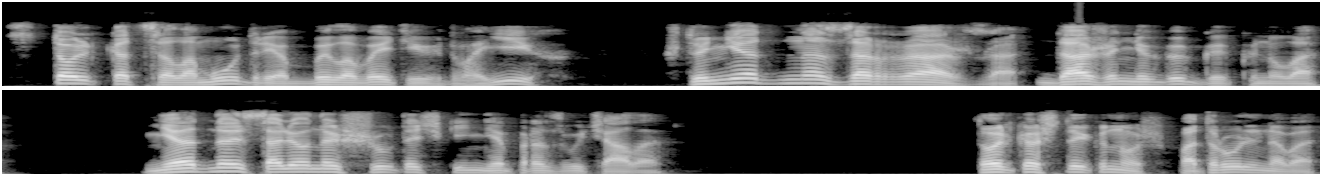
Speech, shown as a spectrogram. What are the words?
столько целомудрия было в этих двоих, что ни одна зараза даже не гыгыкнула, ни одной соленой шуточки не прозвучало. Только штык-нож патрульного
